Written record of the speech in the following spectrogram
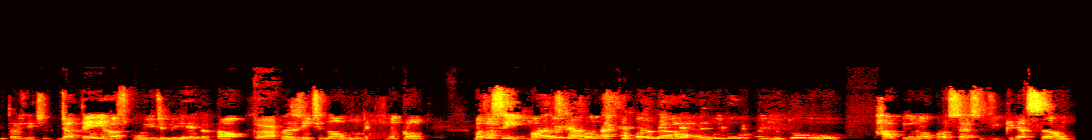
Então a gente já tem rascunho de letra e tal, Tá. mas a gente não, não tem nada pronto. Mas assim, uma coisa que a banda, a banda é, muito, é muito rápido, né? O processo de criação,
